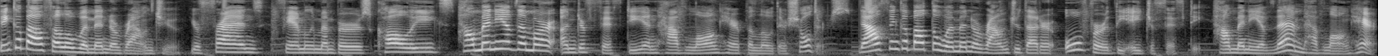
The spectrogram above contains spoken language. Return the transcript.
Think about fellow women around you, your friends, family members, colleagues. How many of them are under 50 and have long hair below their shoulders? Now think about the women around you that are over the age of 50. How many of them have long hair?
